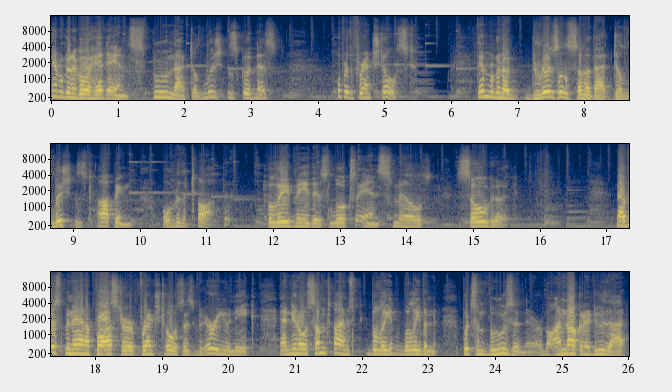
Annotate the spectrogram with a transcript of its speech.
And we're going to go ahead and spoon that delicious goodness over the French toast. Then we're to drizzle some of that delicious topping over the top. Believe me, this looks and smells so good. Now this Banana Foster French toast is very unique. And you know, sometimes people will even put some booze in there. But I'm not to do that.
